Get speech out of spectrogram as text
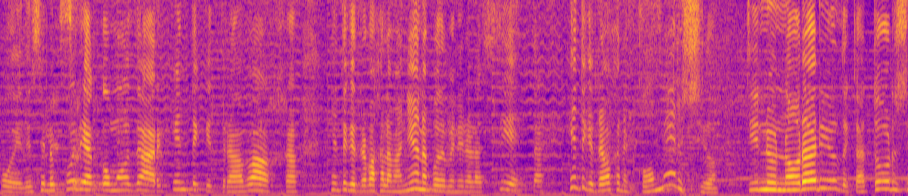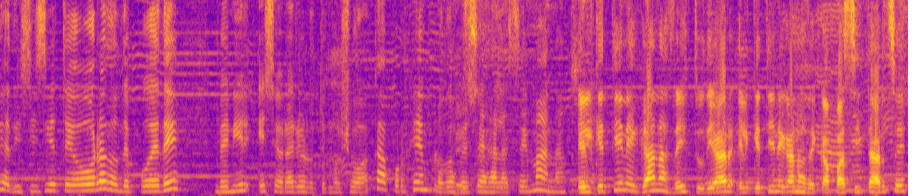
puede, se lo puede acomodar. Gente que trabaja, gente que trabaja a la mañana puede venir a la siesta, gente que trabaja en el comercio. Tiene un horario de 14 a 17 horas donde puede venir, ese horario lo tengo yo acá, por ejemplo, dos veces a la semana. El que tiene ganas de estudiar, el que tiene ganas de capacitarse,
